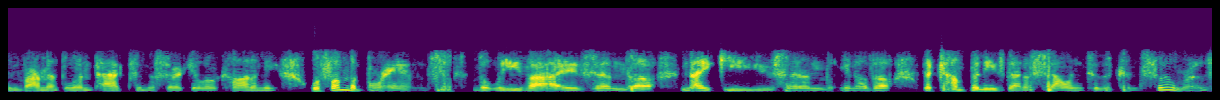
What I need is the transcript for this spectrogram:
environmental impacts in the circular economy were from the brands, the Levi's and the Nikes and you know the the companies that are selling to the consumers.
